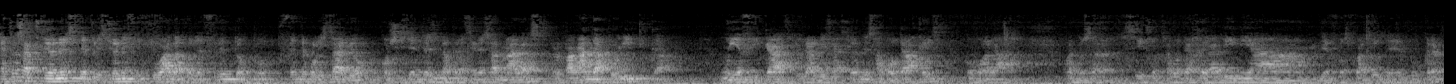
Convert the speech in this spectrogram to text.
estas acciones de presión efectuada por el Frente, Polisario, consistentes en operaciones armadas, propaganda política muy eficaz y la realización de sabotajes, como la, cuando se, hizo el sabotaje de la línea de fosfatos de Lucra,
